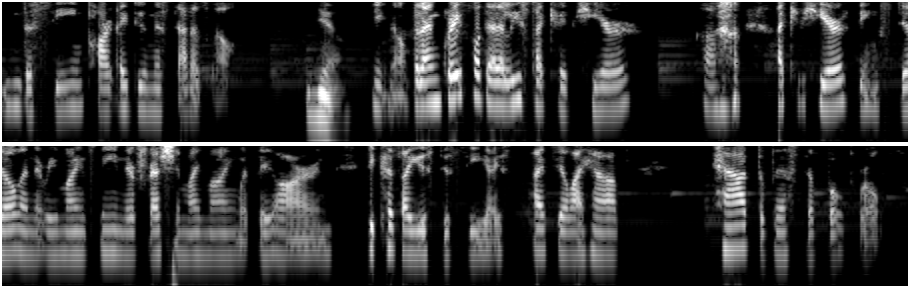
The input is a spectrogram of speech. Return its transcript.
The seeing part, I do miss that as well, Yeah. You know, but I'm grateful that at least I could hear uh, I could hear things still and it reminds me and they're fresh in my mind what they are. And because I used to see, I, I feel I have had the best of both worlds.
